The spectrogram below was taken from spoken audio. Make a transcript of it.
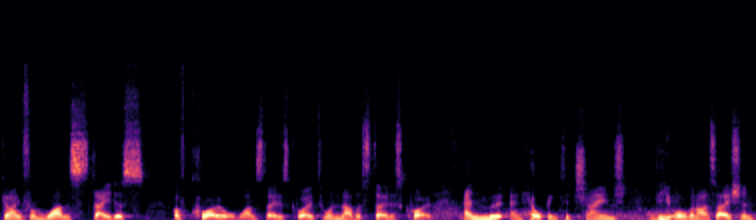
going from one status of quo or one status quo to another status quo and, and helping to change the organization.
